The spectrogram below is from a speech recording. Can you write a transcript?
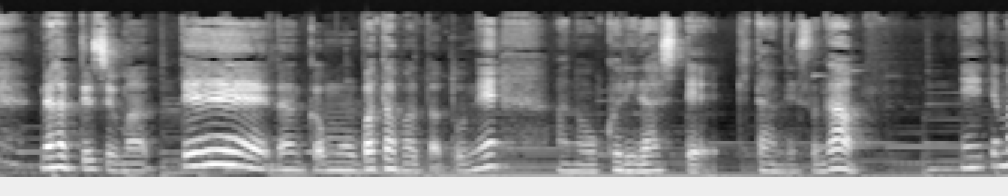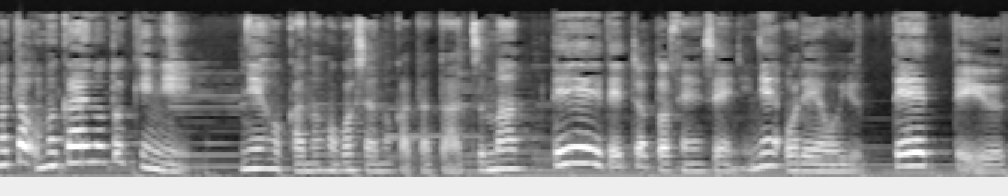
なってしまってなんかもうバタバタとねあの送り出してきたんですが、ね、でまたお迎えの時にね、他の保護者の方と集まってでちょっと先生にねお礼を言ってっていう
